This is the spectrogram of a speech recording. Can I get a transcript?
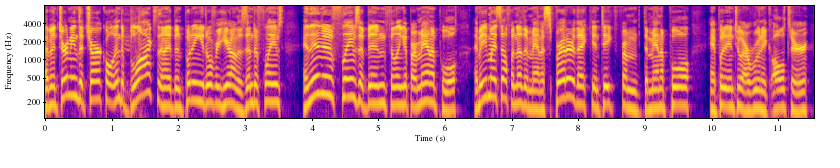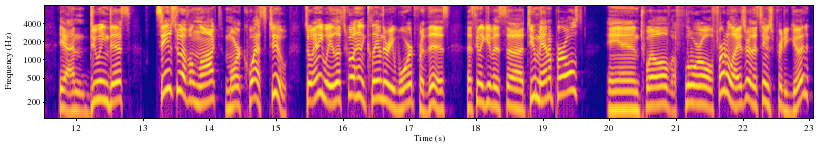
I've been turning the charcoal into blocks, and I've been putting it over here on the Zenda Flames. And then the flames have been filling up our mana pool. I made myself another mana spreader that can take from the mana pool and put it into our runic altar. Yeah, and doing this seems to have unlocked more quests too. So anyway, let's go ahead and claim the reward for this. That's going to give us uh, two mana pearls and 12 floral fertilizer. That seems pretty good.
